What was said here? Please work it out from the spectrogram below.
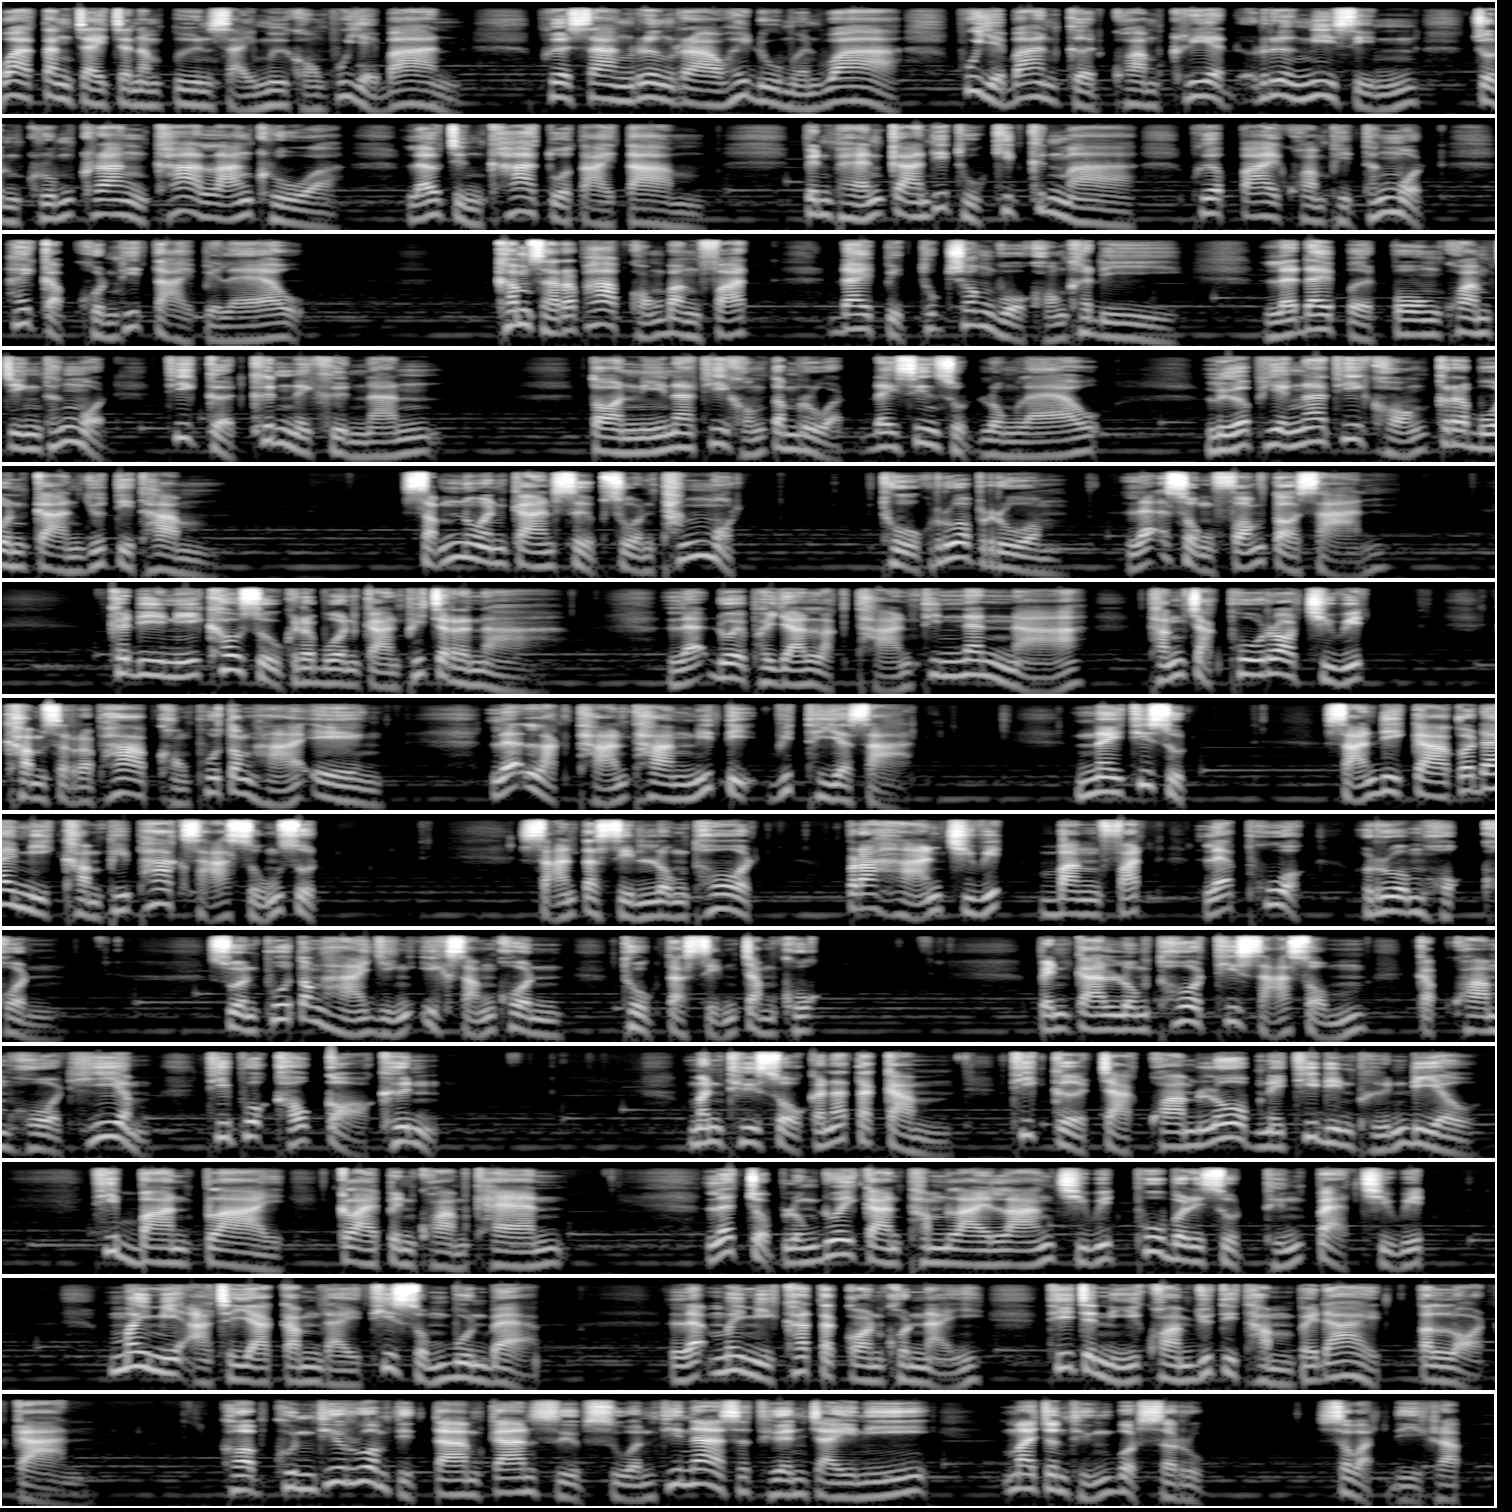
ว่าตั้งใจจะนำปืนใส่มือของผู้ใหญ่บ้าน เพื่อสร้างเรื่องราวให้ดูเหมือนว่า ผู้ใหญ่บ้านเกิดความเครียดเรื่องหนี้สิน จนคลุ้มคลั่งฆ่าล้างครัว แล้วจึงฆ่าตัวตายตาม เป็นแผนการที่ถูกคิดขึ้นมา เพื่อป้ายความผิดทั้งหมดให้กับคนที่ตายไปแล้ว คำสารภาพของบังฟัดได้ปิดทุกช่องโหว่ของคดี และได้เปิดโปงความจริงทั้งหมดที่เกิดขึ้นในคืนนั้น ตอนนี้หน้าที่ของตำรวจได้สิ้นสุดลงแล้ว เหลือเพียงหน้าที่ของกระบวนการยุติธรรม สำนวนการสืบสวนทั้งหมด ถูกรวบรวมและส่งฟ้องต่อศาล คดีนี้เข้าสู่กระบวนการพิจารณา และด้วยพยานหลักฐานที่แน่นหนา ทั้งจากผู้รอดชีวิตคำสารภาพของผู้ต้องหาเอง และหลักฐานทางนิติวิทยาศาสตร์ ในที่สุดศาลฎีกาก็ได้มีคำพิพากษาสูงสุดศาลตัดสินลงโทษ ประหารชีวิต บังฟัดและพวกรวม 6 คน ส่วนผู้ต้องหาหญิงอีกสามคนถูกตัดสินจำคุก เป็นการลงโทษที่สาสมกับความโหดเหี้ยมที่พวกเขาก่อขึ้น มันคือโศกนาฏกรรมที่เกิดจากความโลภในที่ดินผืนเดียว ที่บานปลายกลายเป็นความแค้น และจบลงด้วยการทำลายล้างชีวิตผู้บริสุทธิ์ถึง 8 ชีวิต ไม่มีอาชญากรรมใดที่สมบูรณ์แบบ และไม่มีฆาตกรคนไหนที่จะหนีความยุติธรรมไปได้ตลอดกาลขอบคุณที่ร่วมติดตามการสืบสวนที่น่าสะเทือนใจนี้ มาจนถึงบทสรุป สวัสดีครับ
